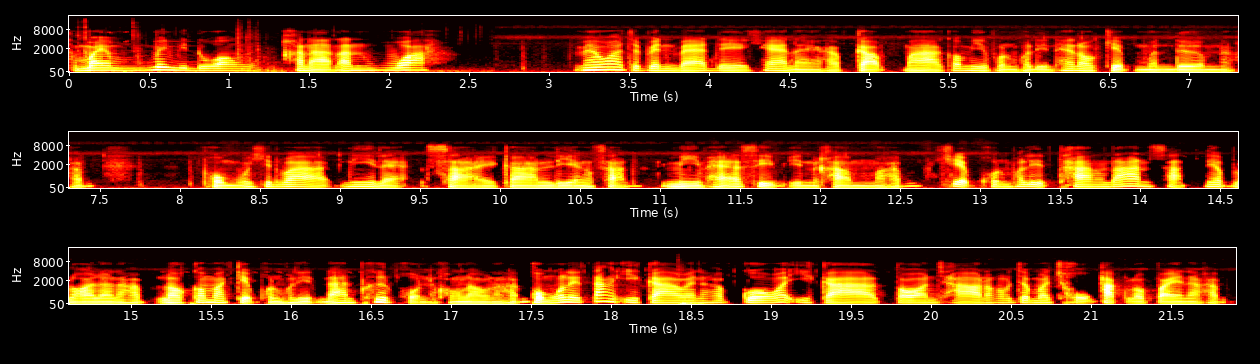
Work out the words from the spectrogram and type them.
ทำไมไม่มีดวงขนาดนั้นวะแม้ว่าจะเป็นแบดเดย์แค่ไหนครับ กลับมาก็มีผลผลิตให้เราเก็บเหมือนเดิมนะครับ ผมก็คิดว่านี่แหละสายการเลี้ยงสัตว์ มี passive income ครับ เก็บผลผลิตทางด้านสัตว์เรียบร้อยแล้วนะครับ เราก็มาเก็บผลผลิตด้านพืชผลของเรานะครับ ผมก็เลยตั้งอีกาไว้นะครับ กลัวว่าอีกาตอนเช้านะครับจะมาฉกผักเราไปนะครับ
